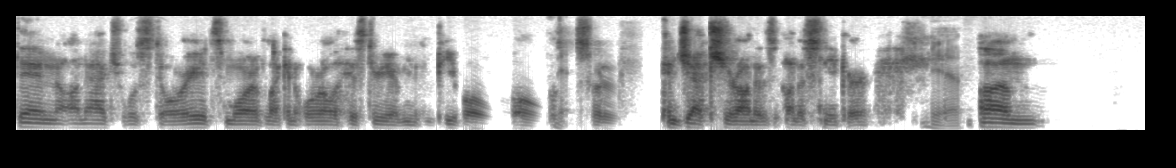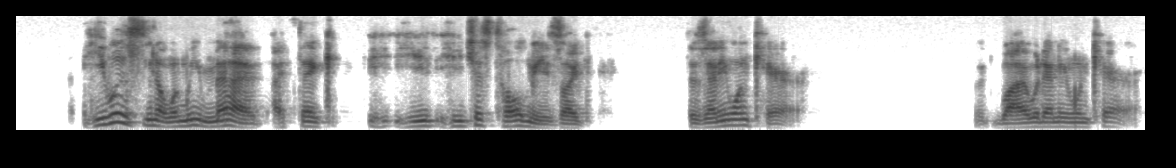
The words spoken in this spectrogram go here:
thin on actual story. It's more of like an oral history of people sort of conjecture on his on a sneaker. yeah, Um, he was, you know, when we met, I think he he he just told me, he's like, does anyone care? Like, Why would anyone care?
